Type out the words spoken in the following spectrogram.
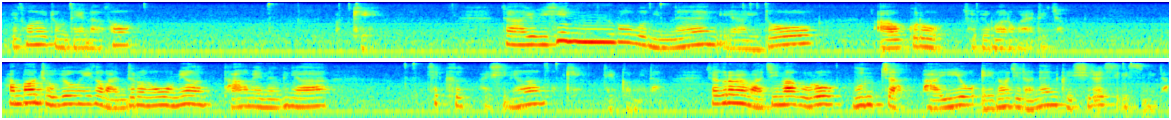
이렇게 손을 좀 대놔서 이렇게 자 여기 흰 부분 있는 이 아이도 아웃그로 적용하러 가야 되죠. 한번 적용해서 만들어 놓으면 다음에는 그냥 체크하시면 오케이 될 겁니다. 자 그러면 마지막으로 문자 바이오 에너지라는 글씨를 쓰겠습니다.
